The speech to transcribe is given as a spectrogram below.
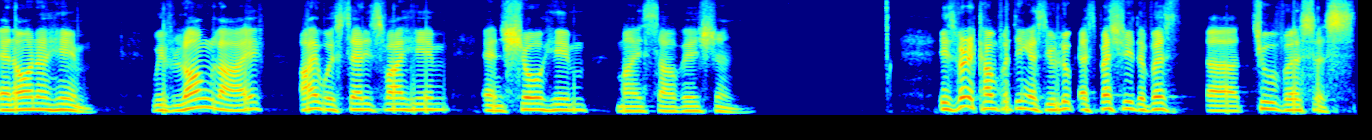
and honor him. With long life, I will satisfy him and show him my salvation. It's very comforting as you look, especially the verse, uh, two verses.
